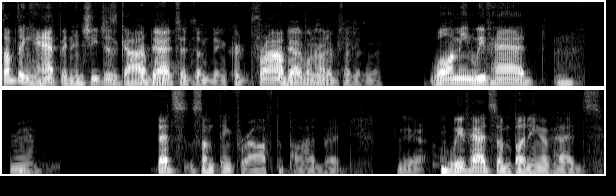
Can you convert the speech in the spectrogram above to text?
something happened, and she just got. Her dad like, said something. Her, probably. her dad 100 percent said something. Well, I mean, we've had. Yeah, that's something for off the pod, but yeah. We've had some butting of heads,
